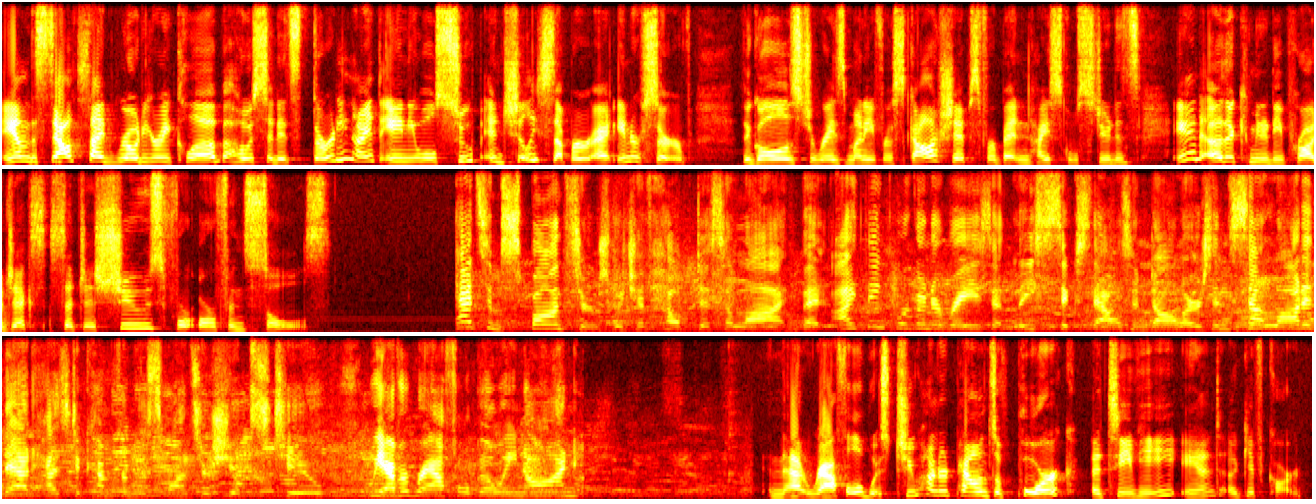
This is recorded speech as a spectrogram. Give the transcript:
And the Southside Rotary Club hosted its 39th annual Soup and Chili Supper at InterServ. The goal is to raise money for scholarships for Benton High School students and other community projects such as Shoes for Orphan Souls. We Had some sponsors which have helped us a lot, but I think we're going to raise at least $6,000 and so a lot of that has to come from the sponsorships too. We have a raffle going on. And that raffle was 200 pounds of pork, a TV, and a gift card.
